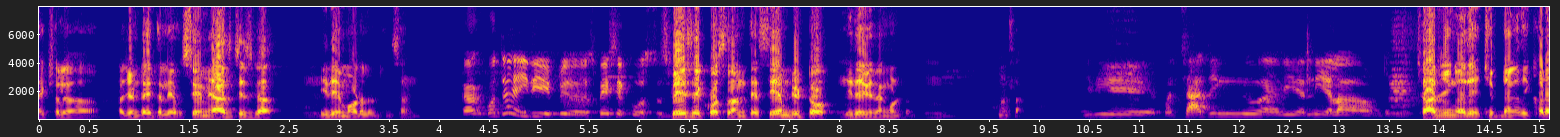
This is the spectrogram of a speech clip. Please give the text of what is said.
యాక్చువల్గా ప్రజెంట్ అయితే లేవు. సేమ్ యాజ్గా. ఇదే మోడల్ ఉంటుంది సార్. కాకపోతే ఇది స్పేస్ ఎక్కువ వస్తుంది. స్పేస్ ఎక్కువ వస్తుంది. అంతే. సేమ్ డిట్టో ఇదే విధంగా ఉంటుంది. అట్లా. ఇది మరి ఛార్జింగ్ అవి అన్ని ఎలా ఉంటుంది? ఛార్జింగ్ అదే చెప్పినా కదా ఇక్కడ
